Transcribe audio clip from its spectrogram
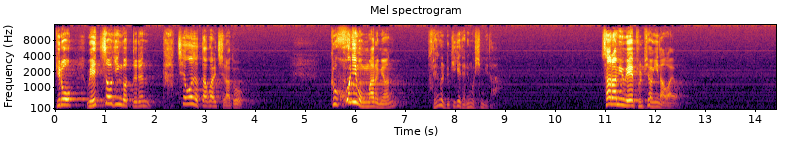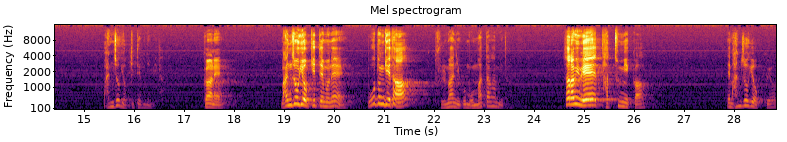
비록 외적인 것들은 다 채워졌다고 할지라도 그 혼이 목마르면 불행을 느끼게 되는 것입니다. 사람이 왜 불평이 나와요? 만족이 없기 때문입니다. 그 안에 만족이 없기 때문에 모든 게 다 불만이고 못마땅합니다. 사람이 왜 다툽니까? 내 만족이 없고요.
